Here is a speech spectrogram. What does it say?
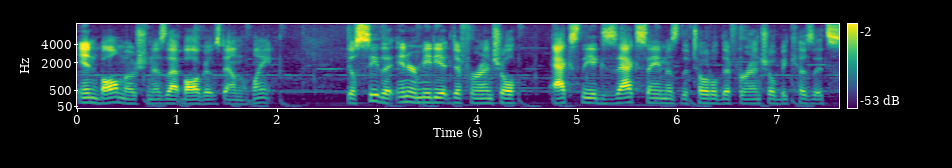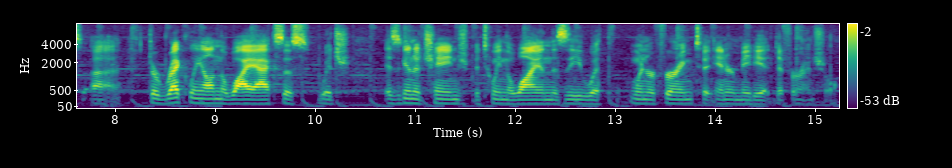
in ball motion as that ball goes down the lane. You'll see the intermediate differential acts the exact same as the total differential because it's uh, directly on the y-axis, which is gonna change between the y and the z with, when referring to intermediate differential.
